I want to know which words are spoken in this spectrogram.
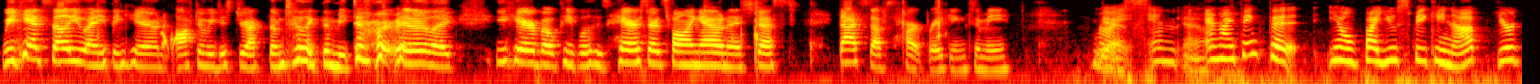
we can't sell you anything here and often we just direct them to like the meat department or like you hear about people whose hair starts falling out and it's just that stuff's heartbreaking to me. Right. Yes. And Yeah. and I think that you know by you speaking up, you're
